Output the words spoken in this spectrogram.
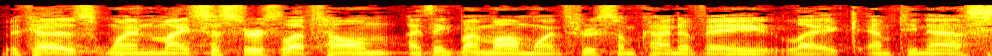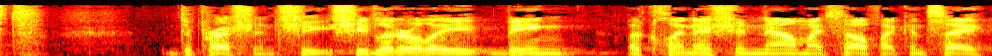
Because when my sisters left home, I think my mom went through some kind of a like empty nest depression. She she literally being a clinician now myself, I can say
